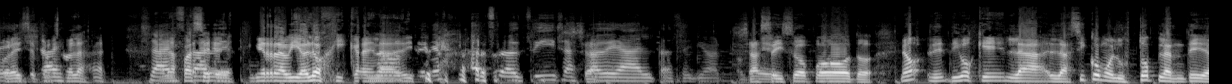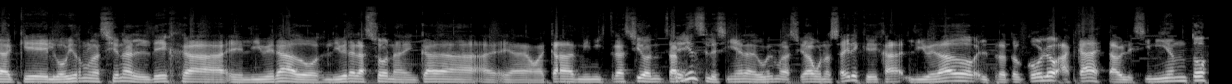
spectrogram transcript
Por ahí se ya pasó a la, ya a la fase de- de guerra biológica en la así, ya está de alta, señor. Ya se hizo poto. No, digo que la, la- así como Lustó plantea que el gobierno nacional deja eh, liberado, libera la zona en cada, eh, a cada administración, también se le señala al gobierno de la ciudad de Buenos Aires que deja liberado el protocolo a cada establecimiento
